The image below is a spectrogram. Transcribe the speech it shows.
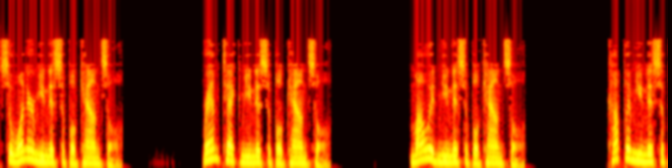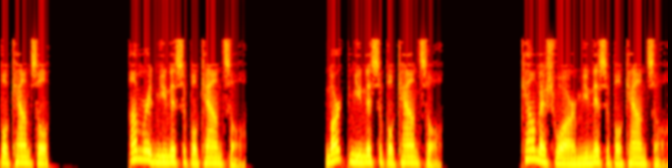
Savner Municipal Council Ramtek Municipal Council Mowad Municipal Council Khapa Municipal Council Umred Municipal Council Narkhed Municipal Council Kalameshwar Municipal Council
